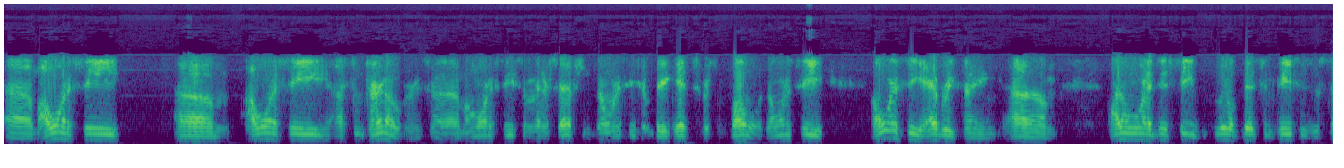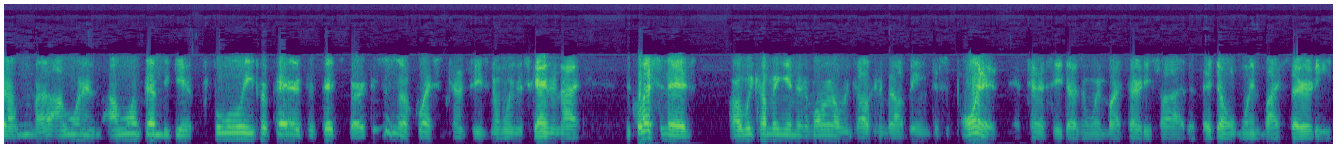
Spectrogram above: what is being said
Um, I want to see. Um, I want to see uh, some turnovers. Um, I want to see some interceptions. I want to see some big hits for some fumbles. I want to see. I want to see everything. Um, I don't want to just see little bits and pieces of something. I, I want to, I want them to get fully prepared for Pittsburgh because there's no question Tennessee's going to win this game tonight. The question is, are we coming into tomorrow and talking about being disappointed if Tennessee doesn't win by 35, if they don't win by 30,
